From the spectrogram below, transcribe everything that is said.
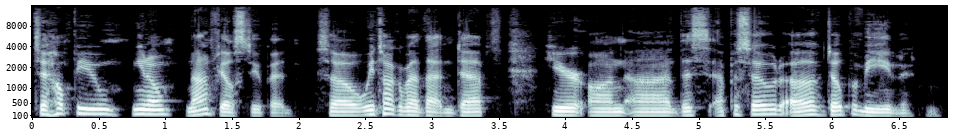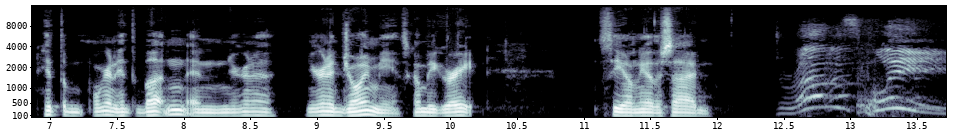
to help you, you know, not feel stupid. So we talk about that in depth here on uh, this episode of Dopamine. Hit the we're gonna hit the button and you're gonna you're gonna join me. It's gonna be great. See you on the other side. Drums, please.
